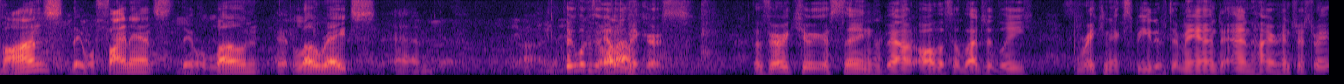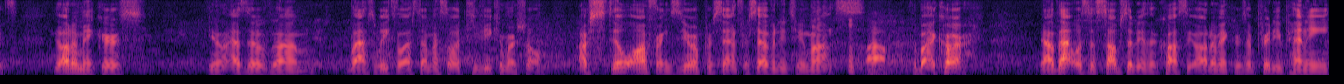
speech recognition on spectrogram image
bonds, they will finance, they will loan at low rates, and take a look at the automakers. The very curious thing about all this allegedly breakneck speed of demand and higher interest rates, the automakers, you know, as of um, last week, the last time I saw a TV commercial, are still offering 0% for 72 months. Wow. to buy a car. Now that was a subsidy that cost the automakers a pretty penny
